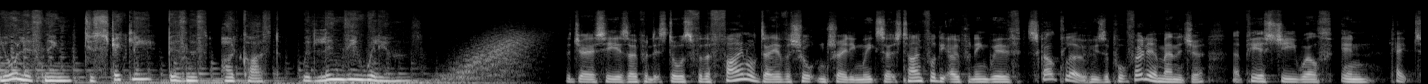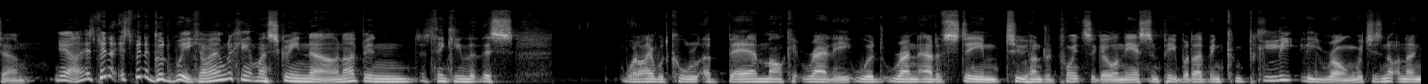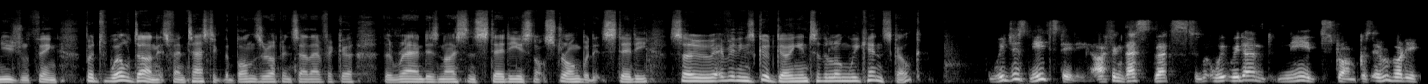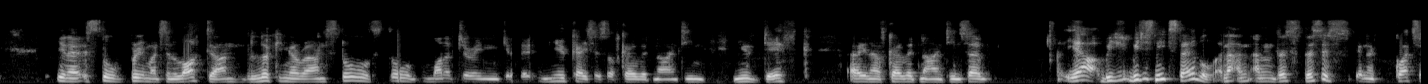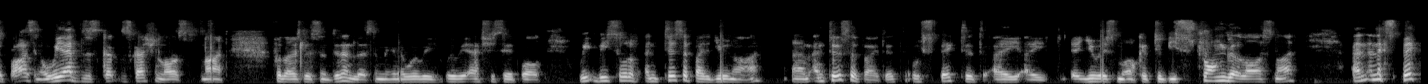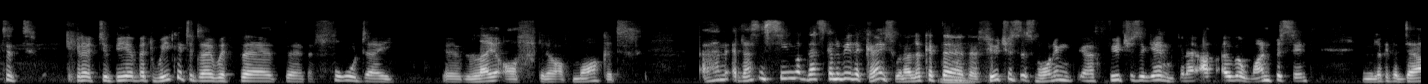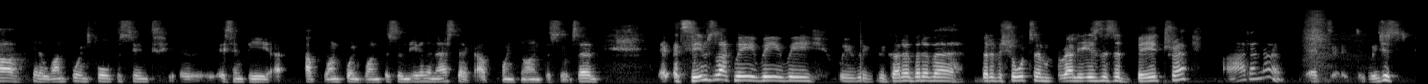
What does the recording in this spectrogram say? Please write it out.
You're listening to Strictly Business Podcast with Lindsay Williams. The JSE has opened its doors for the final day of a shortened trading week, so it's time for the opening with Schalk Louw, who's a portfolio manager at PSG Wealth in Cape Town. Yeah, it's been it's been a good week. I mean, I'm looking at my screen now, and I've been thinking that this what I would call a bear market rally would run out of steam 200 points ago on the S&P, but I've been completely wrong, which is not an unusual thing. But well done, it's fantastic. The bonds are up in South Africa. The rand is nice and steady. It's not strong, but it's steady. So everything's good going into the long weekend, Schalk. We just need steady. I think that's that's we, we don't need strong because everybody you know, still pretty much in lockdown, looking around, still still monitoring new cases of COVID nineteen, new death, uh, you know, of COVID nineteen. So, yeah, we we just need stable, and and, and this this is you know quite surprising. We had this discussion last night for those listeners didn't listen, you know, where we where we actually said, well, we we sort of anticipated you and I. Um, anticipated or expected a, a, a US market to be stronger last night and, and expected you know, to be a bit weaker today with the, the, the four day you know, layoff, you know, of markets. And it doesn't seem like that's going to be the case. When I look at the, mm. the futures this morning, you know, futures again, you know, up over 1%. When you look at the Dow, you know, 1.4%, uh, S&P up 1.1%, even the Nasdaq up 0.9%. So it, it seems like we we we we we got a bit of a bit of a short term rally. Is this a bear trap? I don't know. It, it, we just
